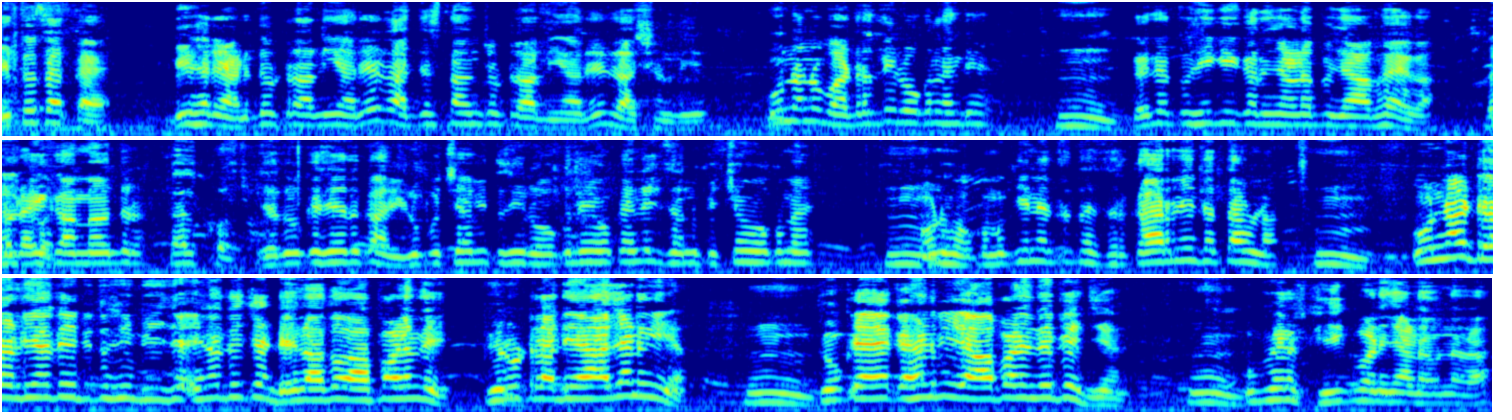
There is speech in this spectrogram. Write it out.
ਇੱਥੋਂ ਤੱਕ ਹੈ ਵੀ ਹਰਿਆਣੇ ਤੋਂ ਟਰਾਲੀਆਂ ਆ ਰਹੀਆਂ ਰਾਜਸਥਾਨ ਤੋਂ ਟਰਾਲੀਆਂ ਆ ਰਹੀਆਂ ਰਾਸ਼ਨ ਦੀਆਂ। ਉਹਨਾਂ ਨੂੰ ਬਾਰਡਰ ਤੇ ਰੋਕ ਲੈਂਦੇ ਆ। ਹੂੰ। ਕਹਿੰਦੇ ਤੁਸੀਂ ਕੀ ਕਰਨ ਜਾਣਾ? ਪੰਜਾਬ ਹੈਗਾ। ਤੁਹਾਡਾ ਹੀ ਕੰਮ ਹੈ ਉਧਰ। ਬਿਲਕੁਲ। ਜਦੋਂ ਕਿਸੇ ਅਧਿਕਾਰੀ ਨੂੰ ਪੁੱਛਿਆ ਵੀ ਤੁਸੀਂ ਰੋਕਦੇ ਹੋ ਕਹਿੰਦੇ ਸਾਨੂੰ ਪਿੱਛੋਂ ਹੁਕਮ ਹੈ। ਹੁਣ ਹੁਕਮ ਕਿਹਨੇ ਦਿੱਤਾ? ਸਰਕਾਰ ਨੇ ਦਿੱਤਾ ਹੋਣਾ। ਹੂੰ। ਉਹਨਾਂ ਟਰਾਲੀਆਂ ਤੇ ਵੀ ਤੁਸੀਂ ਬੀਜ ਇਹਨਾਂ ਦੇ ਝੰਡੇ ਲਾ ਦਿਓ ਆਪ ਵਾਲਿਆਂ ਦੇ ਫਿਰ ਉਹ ਟਰਾਲੀਆਂ ਆ ਜਾਣਗੀਆਂ। ਹੂੰ। ਕਿਉਂਕਿ ਐ ਕਹਿਣ ਵੀ ਆਪ ਵਾਲਿਆਂ ਦੇ ਭੇਜੀਆਂ ਉਹ ਫਿਰ ਠੀਕ ਬਣ ਜਾਣਾ ਉਹਨਾਂ ਦਾ।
